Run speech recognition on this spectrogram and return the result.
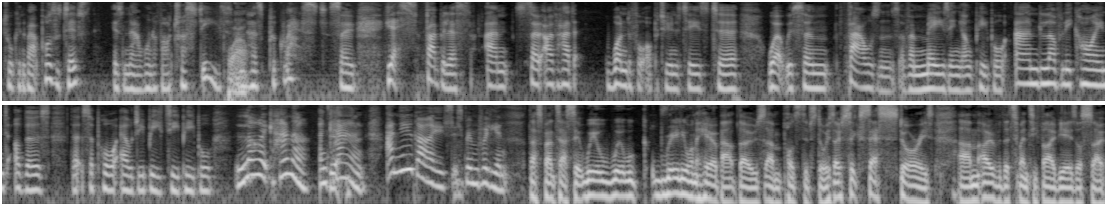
talking about positives, is now one of our trustees Wow. and has progressed. So, yes, fabulous. Um, so, I've had wonderful opportunities to work with some thousands of amazing young people and lovely, kind others that support LGBT people like Hannah and Yeah. Can and you guys. It's been brilliant. That's fantastic. We'll, we'll really want to hear about those um, positive stories, those success stories um, over the 25 years or so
